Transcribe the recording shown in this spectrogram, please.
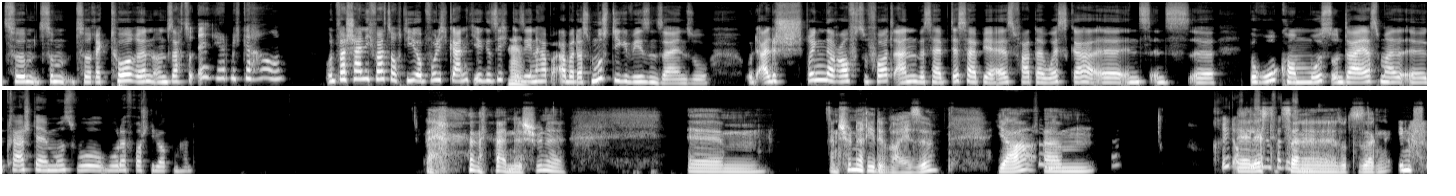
zum, zum, zur Rektorin und sagt so, ey, die hat mich gehauen. Und wahrscheinlich war es auch die, obwohl ich gar nicht ihr Gesicht hm. gesehen habe, aber das muss die gewesen sein, so. Und alle springen darauf sofort an, weshalb deshalb ja erst Vater Wesker äh, ins, ins äh, Büro kommen muss und da erstmal äh, klarstellen muss, wo, wo der Frosch die Locken hat. Eine schöne, ähm, eine schöne Redeweise. Ja, ähm, er lässt jetzt seine sozusagen Inf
